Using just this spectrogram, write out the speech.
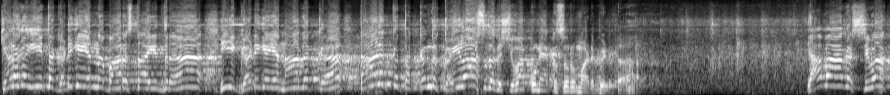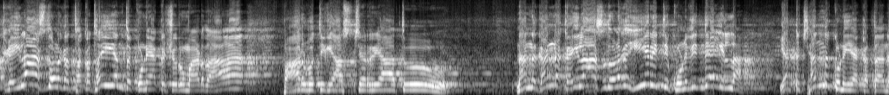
ಕೆಳಗ ಈತ ಗಡಿಗೆಯನ್ನ ಬಾರಿಸ್ತಾ ಇದ್ರ, ಈ ಗಡಿಗೆಯ ನಾದಕ್ಕ ತಾಳಕ್ಕೆ ತಕ್ಕಂಗ ಕೈಲಾಸದಾಗ ಶಿವ ಕುಣ್ಯಾಕ ಶುರು ಮಾಡಿಬಿಟ್ಟ. ಯಾವಾಗ ಶಿವ ಕೈಲಾಸದೊಳಗೆ ತಕಥೈ ಅಂತ ಕುಣ್ಯಾಕ ಶುರು ಮಾಡ್ದ, ಪಾರ್ವತಿಗೆ ಆಶ್ಚರ್ಯ ಆತು. ನನ್ನ ಗಂಡ ಕೈಲಾಸದೊಳಗೆ ಈ ರೀತಿ ಕುಣಿದಿದ್ದೇ ಇಲ್ಲ. ಎಷ್ಟು ಚಂದ ಕುಣಿಯಾಕತ್ತಾನ,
